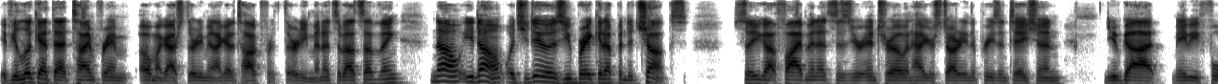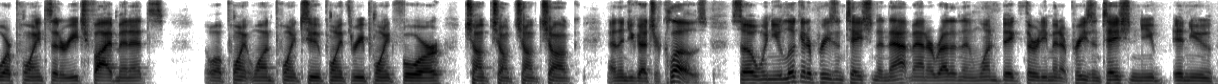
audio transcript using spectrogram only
If you look at that time frame oh my gosh 30 minutes i got to talk for 30 minutes about something. No you don't. What you do is you break it up into chunks. So you got five minutes as your intro and how you're starting the presentation. You've got maybe four points that are each five minutes well, point one, point two, point three, point four, chunk, chunk, chunk, chunk, and then you got your close. So when you look at a presentation in that manner, rather than one big 30 minute presentation, you and you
